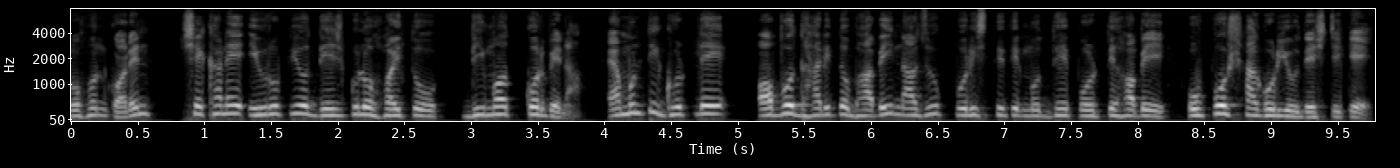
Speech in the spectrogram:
গ্রহণ করেন, সেখানে ইউরোপীয় দেশগুলো হয়তো দ্বিমত করবে না। এমনটি ঘটলে অবধারিতভাবেই নাজুক পরিস্থিতির মধ্যে পড়তে হবে উপসাগরীয় দেশটিকে।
